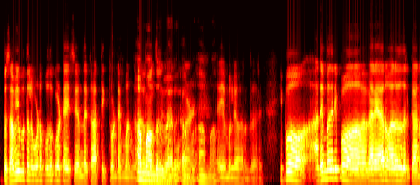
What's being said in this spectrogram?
இப்ப சமீபத்துல கூட புதுக்கோட்டையை சேர்ந்த கார்த்திக் தொண்டைமான் ஆமாம் வந்திருக்கிறாரு ஆமாம் ஆமாம் எம்எல்ஏவா இருந்தாரு. இப்போ அதே மாதிரி இப்போ வேற யாரும் வருவதற்கான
